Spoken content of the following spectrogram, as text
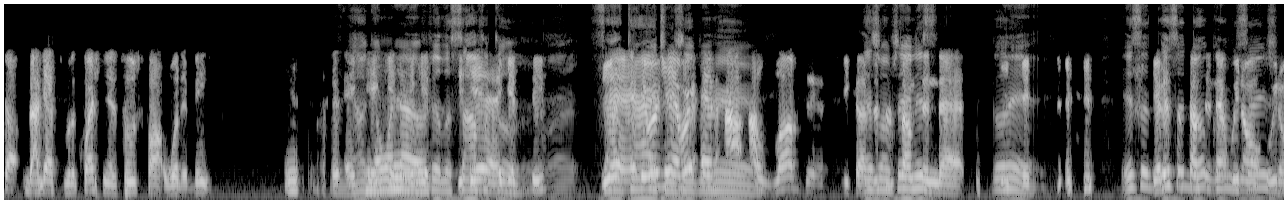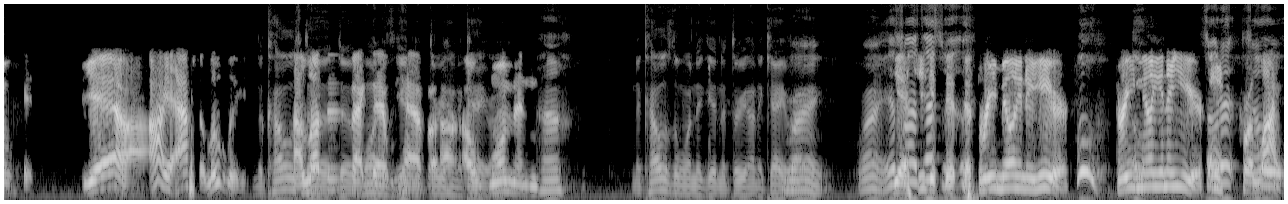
So I guess the question is, whose fault would it be? It- it- Y'all it- get No one knows. philosophical. Yeah, it gets deep. Right. Yeah, yeah, yeah, and I. I love this because That's this is something This- that Go ahead. It's a yeah, it's this is dope something that we don't we don't. Yeah, oh yeah, absolutely. Nicole's I love the, the, fact that we have a, 300K, a right? woman. Huh? Nicole's the one that getting the 300K, right? Right. Right. That's Yeah, why- she gets the, the three million a year. Whew. Three Oh. million a year So that- for so- life.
